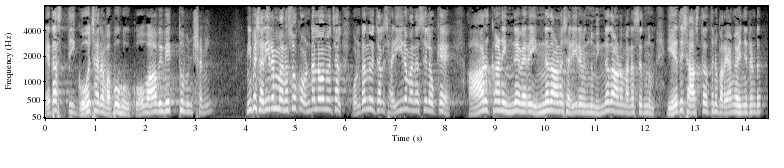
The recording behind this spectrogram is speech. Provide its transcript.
യഥസ്തി ഗോചര വപുഹു കോവാ വിവേക്തു ക്ഷമി. ഇനിയിപ്പോ ശരീരം മനസ്സൊക്കെ ഉണ്ടല്ലോ എന്ന് വെച്ചാൽ ഉണ്ടെന്ന് വെച്ചാൽ ശരീര മനസ്സിലൊക്കെ ആർക്കാണ് ഇന്നേ വരെ ഇന്നതാണ് ശരീരമെന്നും ഇന്നതാണ് മനസ്സെന്നും ഏത് ശാസ്ത്രത്തിന് പറയാൻ കഴിഞ്ഞിട്ടുണ്ട്?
